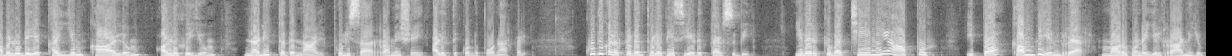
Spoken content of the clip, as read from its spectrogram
அவளுடைய கையும் காலும் அழுகையும் நடித்ததனால் போலீசார் ரமேஷை அழைத்து கொண்டு போனார்கள். குதூகலத்துடன் தொலைபேசி எடுத்தாள் சுபி. இவருக்கு வச்சேனே ஆப்பு. இப்ப கம்பி என்றார் மறுமுனையில் ராணியும்.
